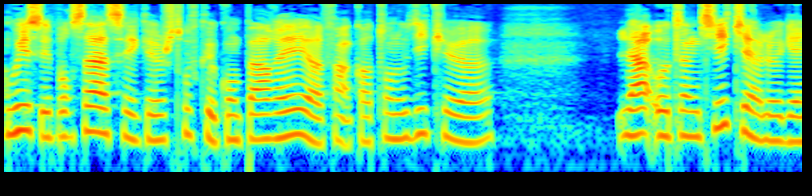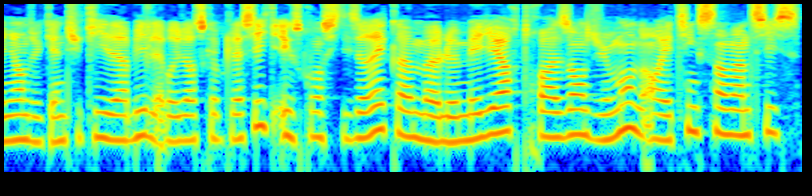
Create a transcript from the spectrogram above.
Oui, c'est pour ça, c'est que je trouve que comparé, enfin, quand on nous dit que euh, là, Authentic, le gagnant du Kentucky Derby de la Breeders' Cup Classic, est considéré comme le meilleur 3 ans du monde en rating 126.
